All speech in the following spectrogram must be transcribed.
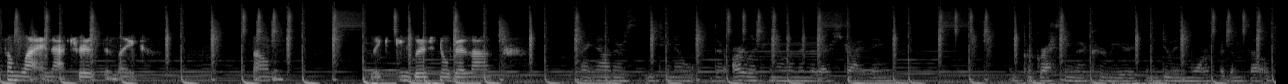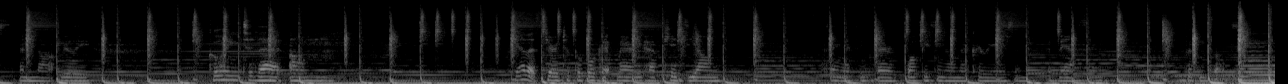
some Latin actress and like some like English novella. Right now, there's Latino, there are Latino women that are striving and progressing their careers and doing more for themselves and not really going to that, um, yeah, that stereotypical get married, have kids young thing. I think they're focusing on their careers and advancing for themselves.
